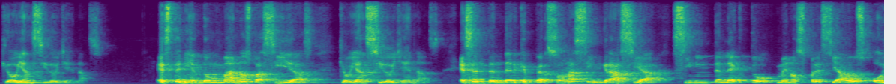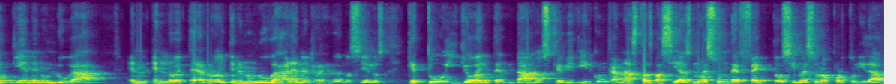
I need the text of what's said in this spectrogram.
que hoy han sido llenas. Es teniendo manos vacías que hoy han sido llenas. Es entender que personas sin gracia, sin intelecto, menospreciados, hoy tienen un lugar en, en, lo eterno, hoy tienen un lugar en el reino de los cielos. Que tú y yo entendamos que vivir con canastas vacías no es un defecto, sino es una oportunidad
